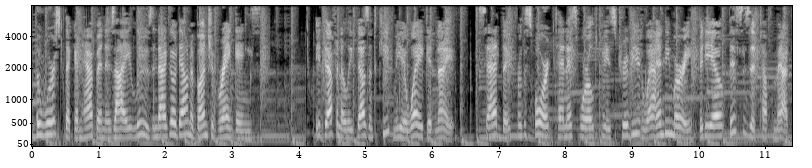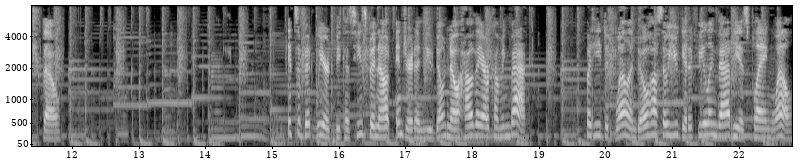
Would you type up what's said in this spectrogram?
The worst that can happen is I lose and I go down a bunch of rankings. It definitely doesn't keep me awake at night. Sad day for the sport, Tennis World pays tribute to Andy Murray. Video, this is a tough match, though. It's a bit weird because he's been out injured and you don't know how they are coming back. But he did well in Doha so you get a feeling that he is playing well.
